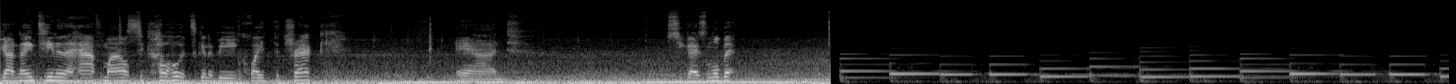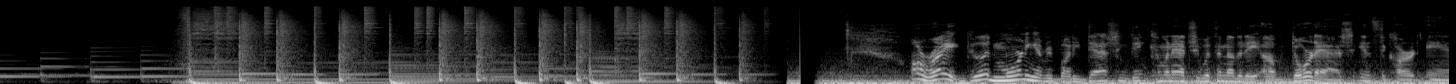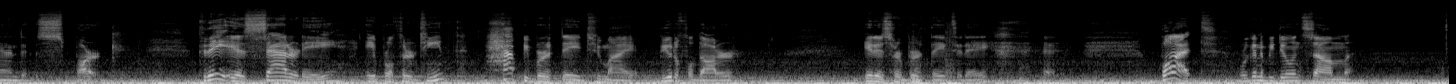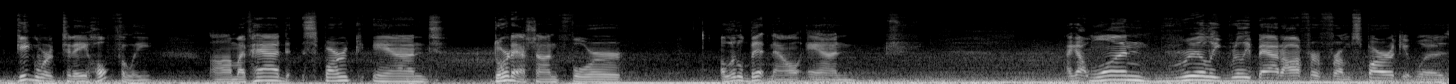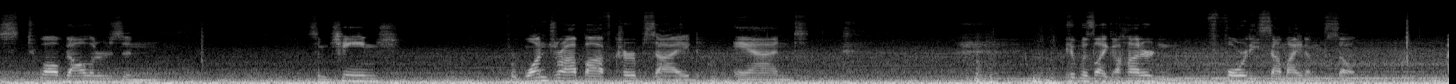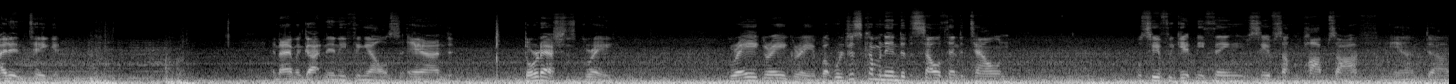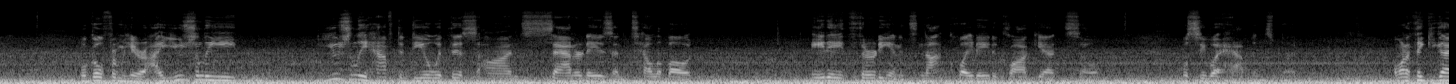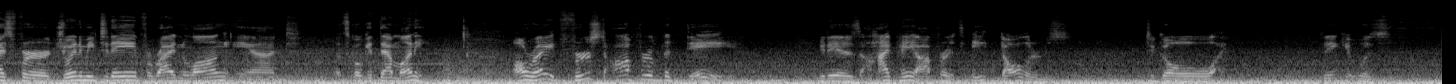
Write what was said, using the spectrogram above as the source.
we got 19 and a half miles to go. It's gonna be quite the trek. And see you guys in a little bit. Right, good morning, everybody. Dashing Dink coming at you with another day of DoorDash, Instacart, and Spark. Today is Saturday, April 13th. Happy birthday to my beautiful daughter. It is her birthday today. but we're going to be doing some gig work today, hopefully. Um, I've had Spark and DoorDash on for a little bit now, and I got one really, really bad offer from Spark. It was $12 and some change for one drop off curbside and it was like 140 some items so I didn't take it. And I haven't gotten anything else. And DoorDash is gray gray gray gray but we're just coming into the south end of town we'll see if we get anything. We'll see if something pops off and um, we'll go from here. I usually usually have to deal with this on Saturdays until about 8 8.30 and it's not quite 8 o'clock yet so we'll see what happens but I want to thank you guys for joining me today for riding along and let's go get that money. All right first offer of the day. It is a high pay offer. It's eight dollars to go, I think it was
